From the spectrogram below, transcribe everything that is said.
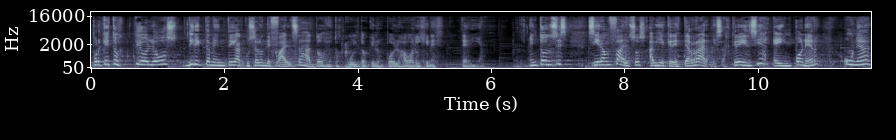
Porque estos teólogos directamente acusaron de falsas a todos estos cultos que los pueblos aborígenes tenían. Entonces, si eran falsos, había que desterrar esas creencias e imponer una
